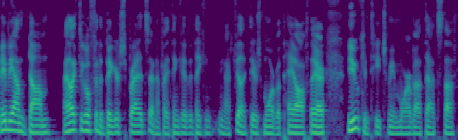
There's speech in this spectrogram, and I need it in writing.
Maybe I'm dumb. I like to go for the bigger spreads, and if I think it, they can, you know, I feel like there's more of a payoff there. You can teach me more about that stuff.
